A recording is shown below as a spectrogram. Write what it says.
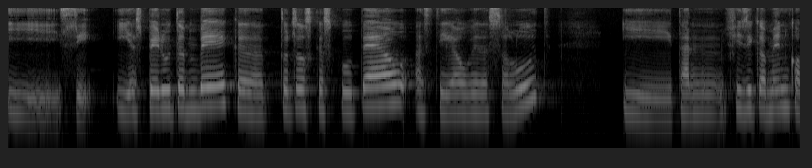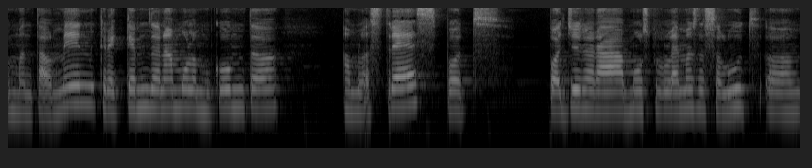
i sí, i espero també que tots els que escolteu estigueu bé de salut i tant físicament com mentalment. Crec que hem d'anar molt en compte amb l'estrès, pot, pot generar molts problemes de salut, eh,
